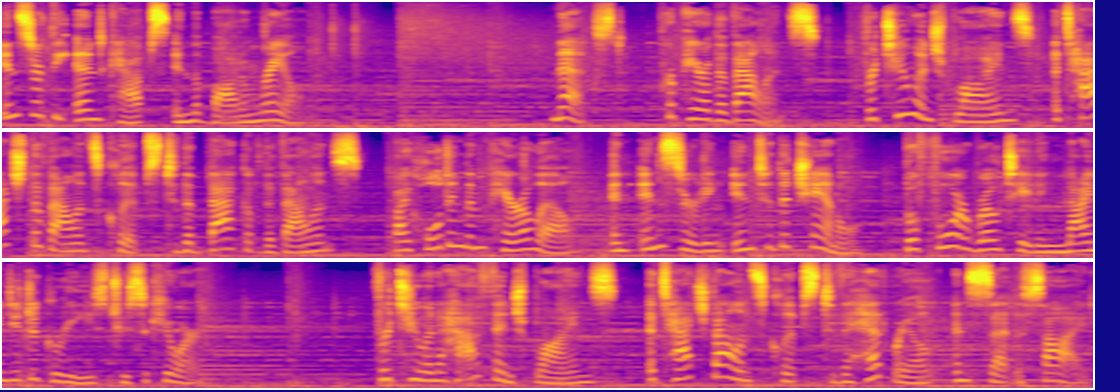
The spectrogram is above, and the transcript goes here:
insert the end caps in the bottom rail. Next, prepare the valance. For 2-inch blinds, attach the valance clips to the back of the valance by holding them parallel and inserting into the channel before rotating 90 degrees to secure. For 2.5-inch blinds, attach valance clips to the head rail and set aside.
